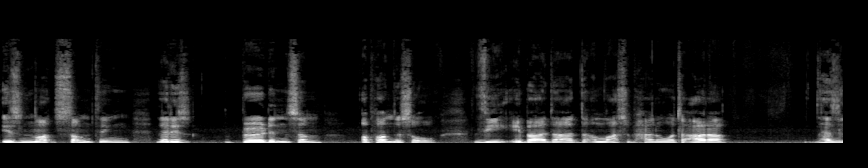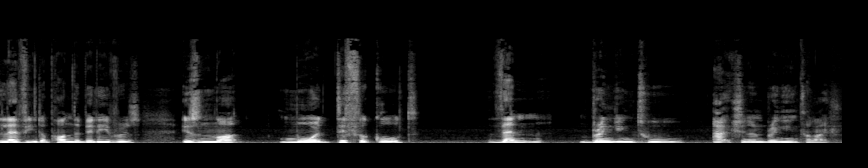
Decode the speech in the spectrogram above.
is not something that is burdensome upon the soul. The ibadah that Allah subhanahu wa ta'ala has levied upon the believers is not more difficult than bringing to action and bringing to life.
